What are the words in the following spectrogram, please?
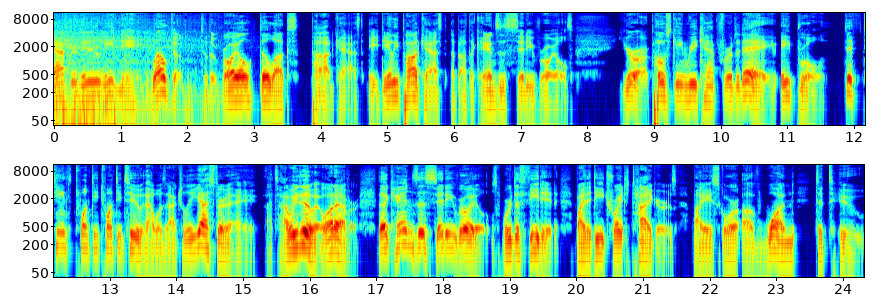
afternoon, evening. Welcome to the Royal de Lux Podcast, a daily podcast about the Kansas City Royals. Your post game recap for today, April 15th, 2022. That was actually yesterday. That's how we do it, whatever. The Kansas City Royals were defeated by the Detroit Tigers by a score of 1 to 2.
